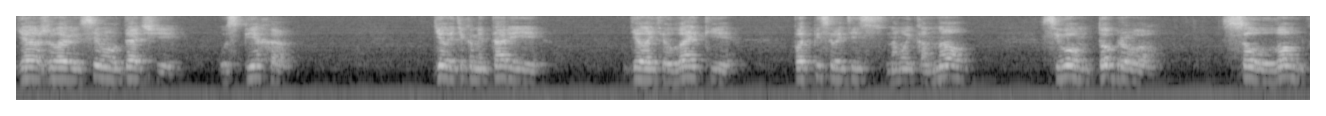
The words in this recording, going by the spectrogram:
Я желаю всем удачи, успеха. Делайте комментарии, делайте лайки, подписывайтесь на мой канал. Всего вам доброго. So long.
